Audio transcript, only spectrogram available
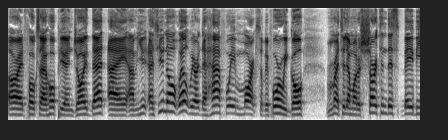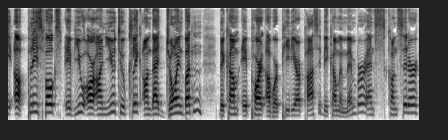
All right, folks. I hope you enjoyed that. I um, you, as you know, well, we are at the halfway mark. So before we go, remember I tell you I'm going to shorten this baby up. Please, folks, if you are on YouTube, click on that join button, become a part of our PDR posse, become a member, and consider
